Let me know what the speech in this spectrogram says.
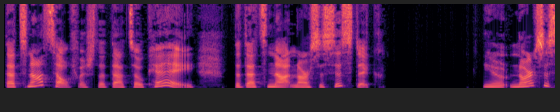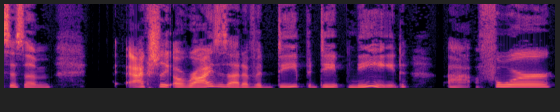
that's not selfish that that's okay that that's not narcissistic. You know narcissism actually arises out of a deep deep need uh, for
